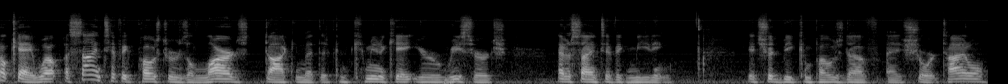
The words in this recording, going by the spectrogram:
Okay, well, a scientific poster is a large document that can communicate your research at a scientific meeting. It should be composed of a short title,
